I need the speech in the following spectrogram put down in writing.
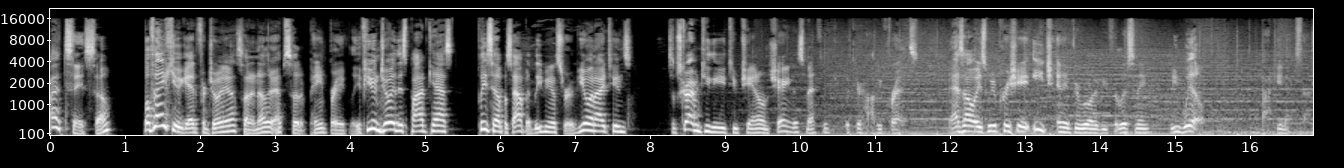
I'd say so. Well, thank you again for joining us on another episode of Paint Bravely. If you enjoyed this podcast, please help us out by leaving us a review on iTunes, subscribing to the YouTube channel, and sharing this message with your hobby friends. As always, we appreciate each and every one of you for listening. We will talk to you next time,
